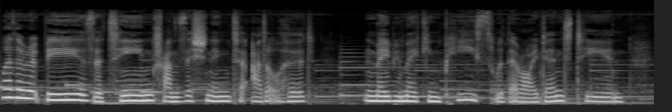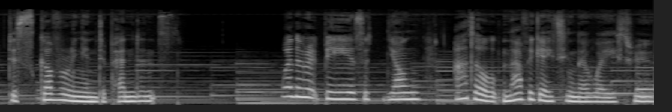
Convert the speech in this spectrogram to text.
whether it be as a teen transitioning to adulthood and maybe making peace with their identity and discovering independence, whether it be as a young adult navigating their way through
